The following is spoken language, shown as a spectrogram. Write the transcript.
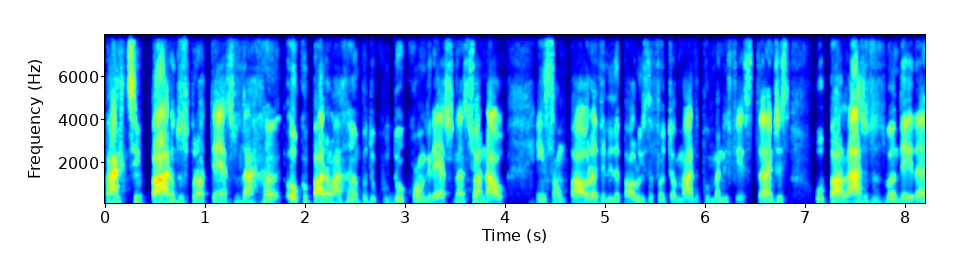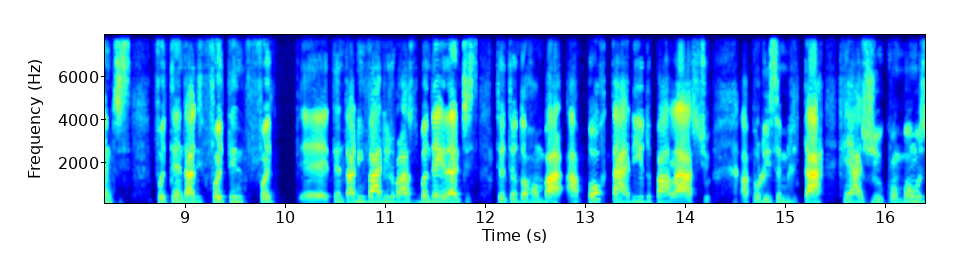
participaram dos protestos, na, ocuparam a rampa do, do, Congresso Nacional. Em São Paulo, a Avenida Paulista foi tomada por manifestantes, o Palácio dos Bandeirantes foi tentado, foi, foi é, tentaram invadir o Palácio dos Bandeirantes, tentando arrombar a portaria do palácio. A polícia militar reagiu com bombas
